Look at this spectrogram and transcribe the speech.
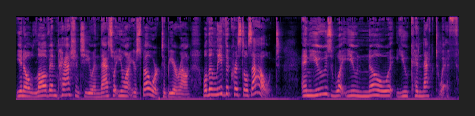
you know, love and passion to you, and that's what you want your spell work to be around. Well, then leave the crystals out and use what you know you connect with.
